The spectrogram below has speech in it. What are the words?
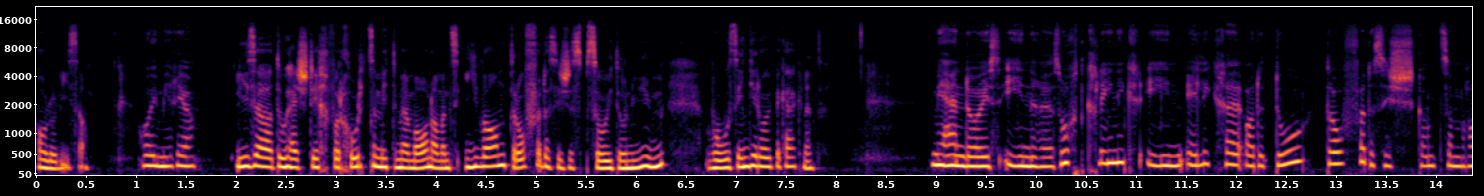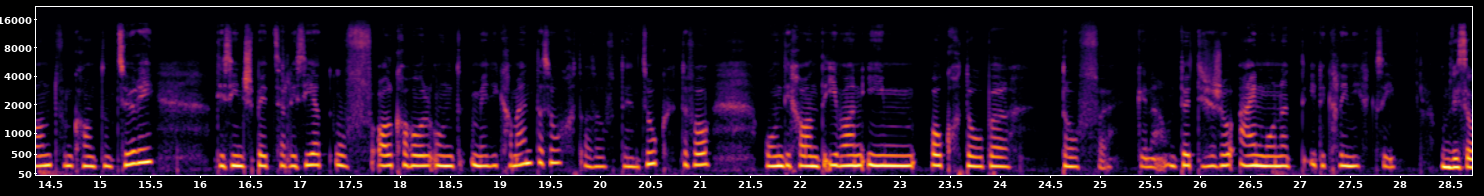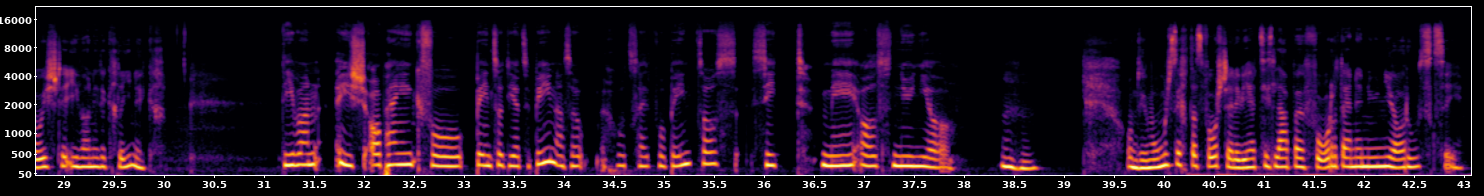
Hallo Lisa. Hallo Mirja. Lisa, du hast dich vor kurzem mit einem Mann namens Ivan getroffen. Das ist ein Pseudonym. Wo sind ihr euch begegnet? Wir haben uns in einer Suchtklinik in Eliken an der Tour getroffen. Das ist ganz am Rand vom Kanton Zürich. Die sind spezialisiert auf Alkohol- und Medikamentensucht, also auf den Entzug davon. Und ich habe Ivan im Oktober getroffen. Genau. Und dort war er schon einen Monat in der Klinik. Gewesen. Und wieso ist der Ivan in der Klinik? Die Ivan ist abhängig von Benzodiazepin, also kurz gesagt von Benzos, seit mehr als neun Jahren. Mhm. Und wie muss man sich das vorstellen? Wie hat sein Leben vor diesen neun Jahren ausgesehen?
